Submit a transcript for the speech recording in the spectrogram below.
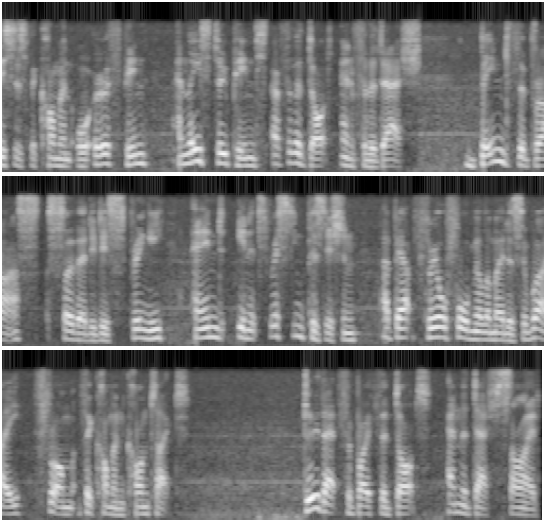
This is the common or earth pin and these two pins are for the dot and for the dash. Bend the brass so that it is springy and in its resting position about 3 or 4 millimeters away from the common contact. Do that for both the dot and the dash side.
